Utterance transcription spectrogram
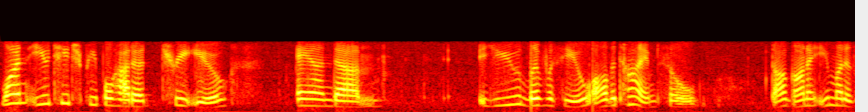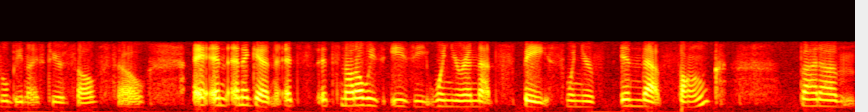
one you teach people how to treat you, and um you live with you all the time, so doggone it, you might as well be nice to yourself. So and and again, it's it's not always easy when you're in that space, when you're in that funk, but um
